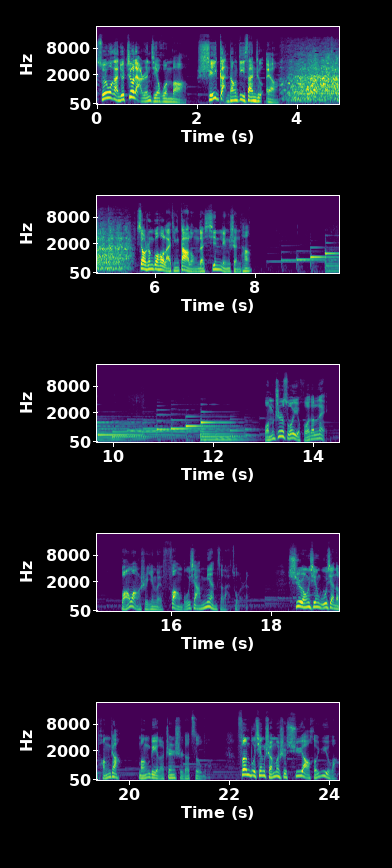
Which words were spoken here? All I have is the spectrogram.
所以我感觉这俩人结婚吧，谁敢当第三者呀？笑声过后，来听大龙的心灵神汤。我们之所以活得累，往往是因为放不下面子来做人，虚荣心无限的膨胀，蒙蔽了真实的自我，分不清什么是需要和欲望，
